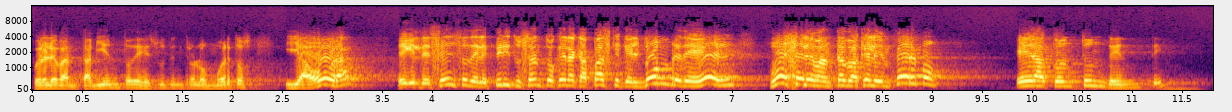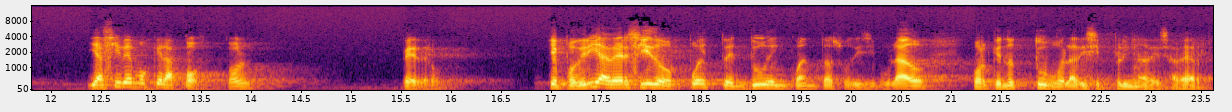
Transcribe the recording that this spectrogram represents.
por el levantamiento de Jesús de entre los muertos y ahora en el descenso del Espíritu Santo que era capaz que, que el nombre de Él fuese levantado aquel enfermo, era contundente. Y así vemos que el apóstol Pedro, que podría haber sido puesto en duda en cuanto a su discipulado, porque no tuvo la disciplina de saber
